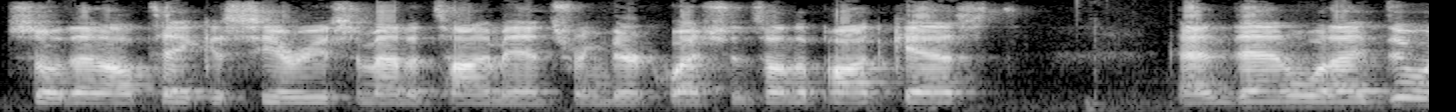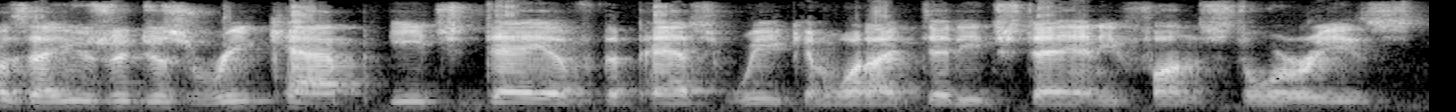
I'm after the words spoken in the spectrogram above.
So then I'll take a serious amount of time answering their questions on the podcast. And then what I do is I usually just recap each day of the past week and what I did each day, any fun stories.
